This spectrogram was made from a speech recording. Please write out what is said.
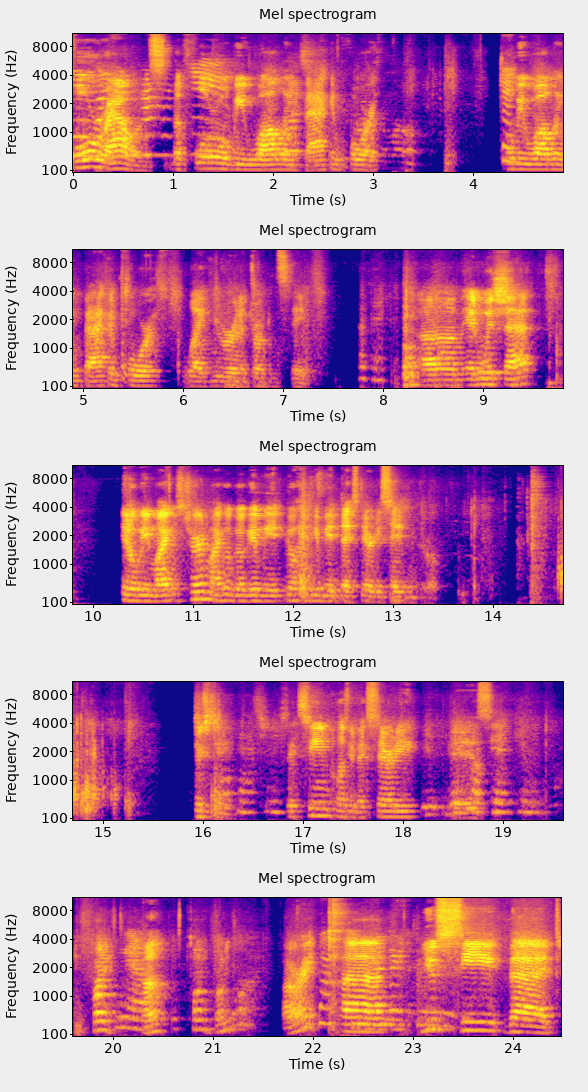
four rounds, the floor will be wobbling back and forth. Will be wobbling back and forth like you were in a drunken state. Okay. Um, and with that, it'll be Michael's turn. Michael, go give me, go ahead and give me a dexterity saving throw. 16. 16 plus your dexterity is 20. Huh? 20, 20. All right. Uh, you see that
